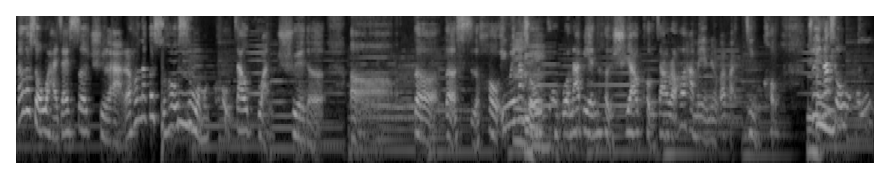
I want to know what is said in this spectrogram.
那个时候我还在社区啦，然后那个时候是我们口罩短缺的，呃的的时候，因为那时候中国那边很需要口罩，然后他们也没有办法进口，所以那时候我们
